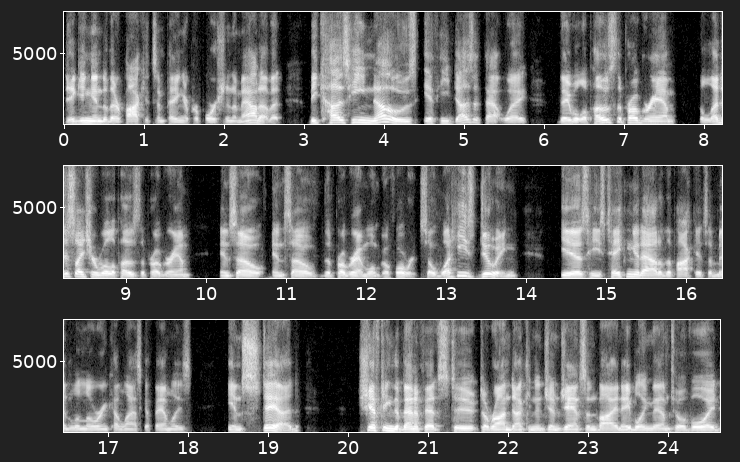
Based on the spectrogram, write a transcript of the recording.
digging into their pockets and paying a proportionate amount of it because he knows if he does it that way, they will oppose the program. The legislature will oppose the program, and so and so the program won't go forward. So what he's doing is he's taking it out of the pockets of middle and lower income Alaska families, instead shifting the benefits to to Ron Duncan and Jim Jansen by enabling them to avoid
